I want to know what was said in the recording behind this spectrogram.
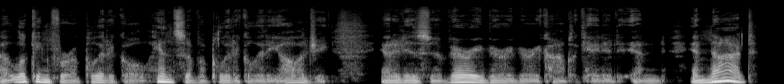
uh, looking for a political hints of a political ideology, and it is uh, very, very, very complicated and and not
